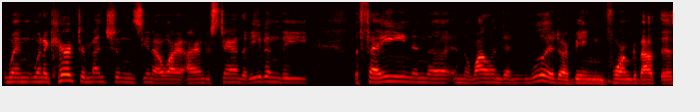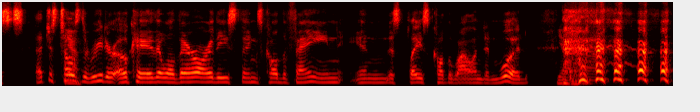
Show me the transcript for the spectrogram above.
when when a character mentions you know i, I understand that even the the Fain in the in the Wallenden Wood are being informed about this. That just tells Yeah. the reader, okay, well, there are these things called the Fain in this place called the Wallenden Wood, yeah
